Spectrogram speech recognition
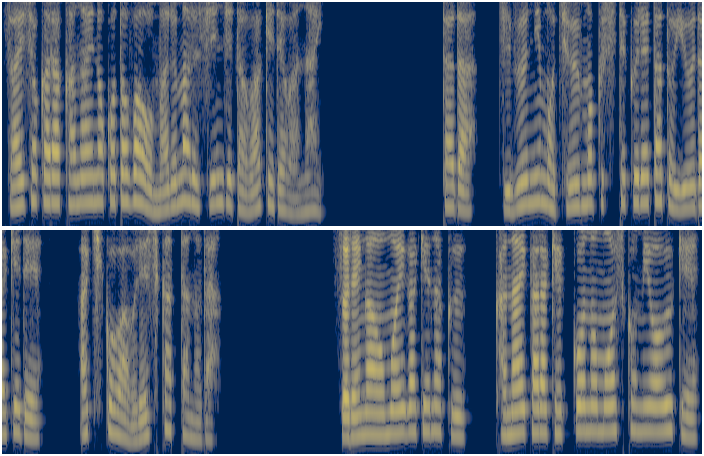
最初から家内の言葉をまるまる信じたわけではない。ただ、自分にも注目してくれたというだけで、秋子は嬉しかったのだ。それが思いがけなく、家内から結婚の申し込みを受け、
